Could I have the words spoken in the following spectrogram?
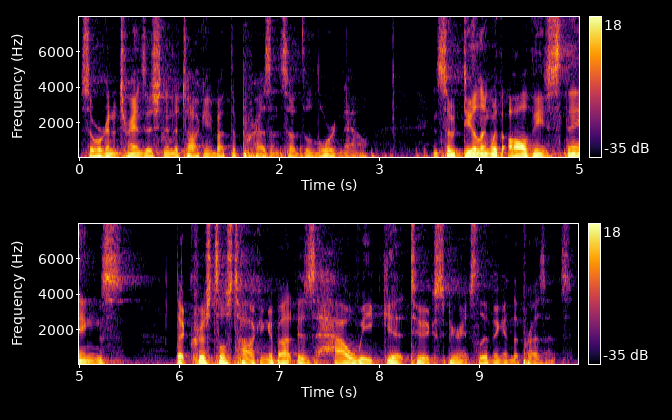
So, we're going to transition into talking about the presence of the Lord now. And so, dealing with all these things that Crystal's talking about is how we get to experience living in the presence.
